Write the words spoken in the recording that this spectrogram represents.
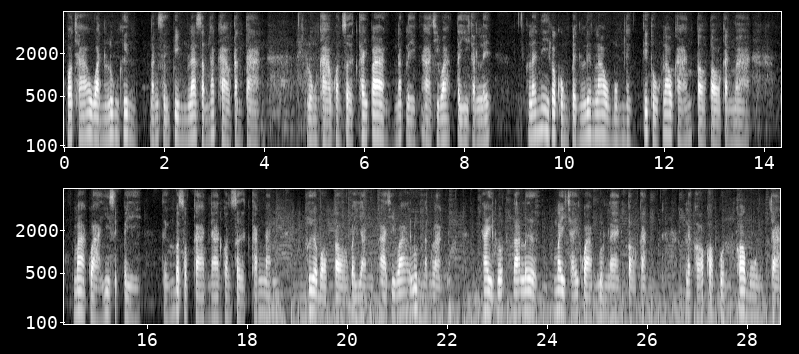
เพราะเช้าวันรุ่งขึ้น หนังสือพิมพ์และสำนักข่าวต่างๆ ลงข่าวคอนเสิร์ตไข่ป้าง นักเลงอาชีวะตีกันเละ และนี่ก็คงเป็นเรื่องเล่ามุมหนึ่งที่ถูกเล่าขานต่อๆกันมา มากกว่า 20 ปี ถึงประสบการณ์งานคอนเสิร์ตครั้งนั้น เพื่อบอกต่อไปยังอาชีวะรุ่นหลังๆ ให้ลดละเลิกไม่ใช้ความรุนแรงต่อกัน และขอขอบคุณข้อมูลจาก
